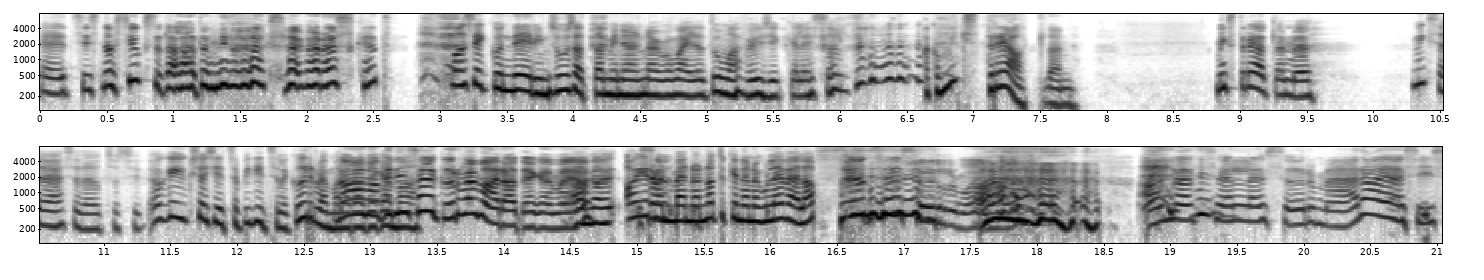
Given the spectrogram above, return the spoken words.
et siis noh, siuksed alad on minu jaoks väga rasked ma sekundeerin, suusatamine on nagu, ma ei tea, tuumafüüsika lihtsalt aga miks triatlon? Miks triatlon või? miks sa jah seda otsustasid? okei okay,, üks asi, et sa pidid selle kõrvema no, ära tegema. ma pidin selle kõrvema ära tegema jah. aga Ironman on natukene nagu level up. see on see sõrm annad selle sõrme ära ja siis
